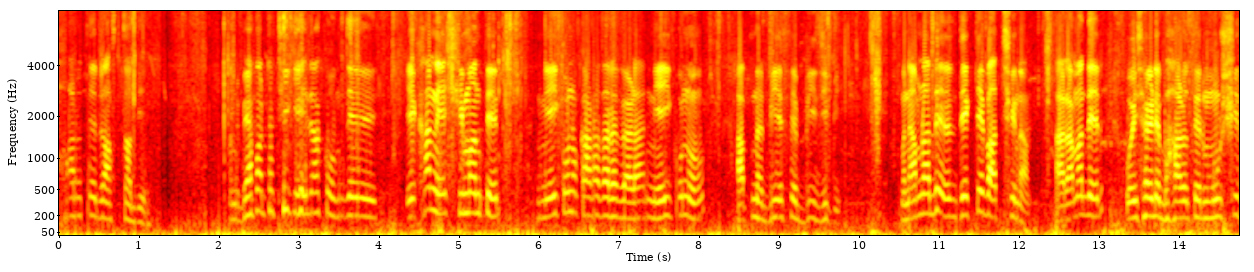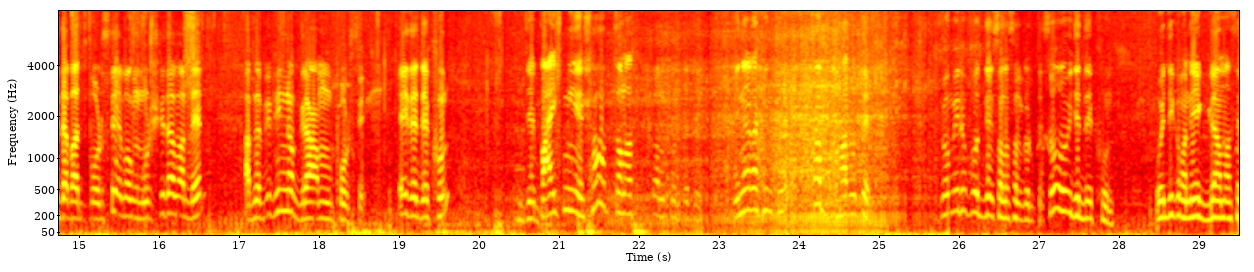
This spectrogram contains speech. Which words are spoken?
ভারতের রাস্তা দিয়ে। মানে ব্যাপারটা ঠিক এইরকম যে এখানে সীমান্তের নেই কোনো কাটাতারে বেড়া, নেই কোনো আপনার বিএসএফ বিজিপি মানে আমাদের দেখতে পাচ্ছি না। আর আমাদের ওই সাইডে ভারতের মুর্শিদাবাদ পড়ছে এবং মুর্শিদাবাদের আপনার বিভিন্ন গ্রাম পড়ছে। এই যে দেখুন, যে বাইক নিয়ে সব চলাচল করতেছে। এনারা কিন্তু সব ভারতের জমির উপর দিয়ে চলাচল করতেছে। ওই যে দেখুন, ওইদিকে অনেক গ্রাম আছে।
